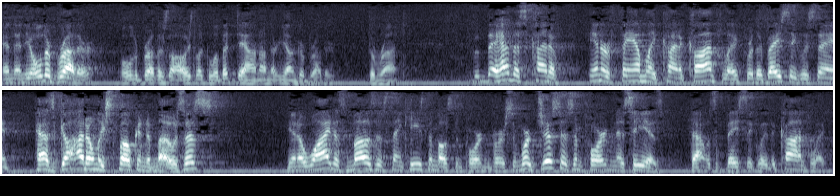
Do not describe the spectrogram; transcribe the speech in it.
And then the older brother, older brothers always look a little bit down on their younger brother, the runt. They have this kind of inner family kind of conflict where they're basically saying, Has God only spoken to Moses? You know, why does Moses think he's the most important person? We're just as important as he is. That was basically the conflict.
